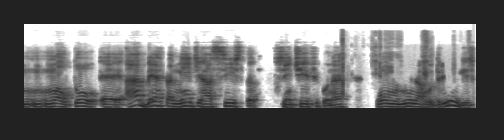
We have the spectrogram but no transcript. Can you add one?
um, um autor é, abertamente racista, científico, né? Como Nina Rodrigues,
